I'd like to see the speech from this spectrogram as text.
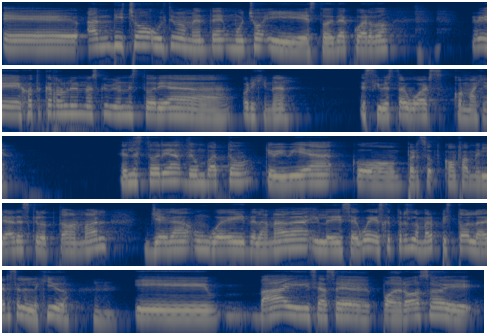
Eh, han dicho últimamente mucho y estoy de acuerdo. Eh, J.K. Rowling no escribió una historia original. Escribió Star Wars con magia. Es la historia de un vato que vivía con, familiares que lo trataban mal. Llega un güey de la nada y le dice, güey, es que tú eres la mera pistola, eres el elegido. Y va y se hace poderoso y...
